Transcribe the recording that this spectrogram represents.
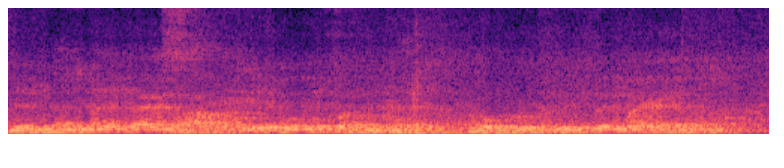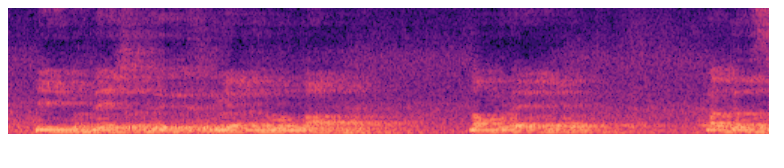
നബിന്റെ അനുയായികളായ സഹാബത്തെ ഏകോപിച്ച് പറഞ്ഞിട്ടുണ്ട് ഓരോരുത്തരും വ്യക്തിപരമായ കാര്യമാണ് ഈ പ്രദേശത്ത് ഉയർന്നു വന്ന നമ്മുടെ മദ്രസ.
